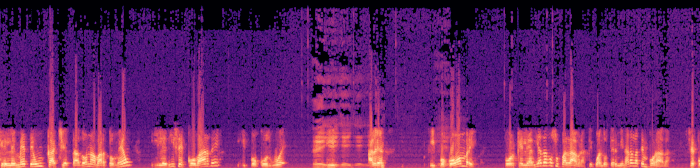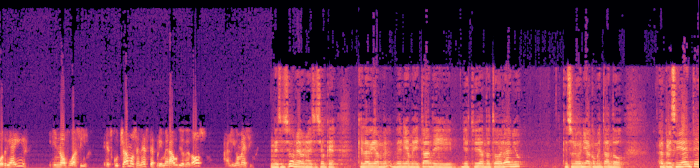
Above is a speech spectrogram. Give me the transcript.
que le mete un cachetadón a Bartomeu y le dice cobarde y pocos hue y, Adrián y poco hombre porque le había dado su palabra que cuando terminara la temporada se podría ir y no fue así. Escuchamos en este primer audio de dos a Lío Messi. Mi decisión era una decisión que, que la había, venía meditando y, y estudiando todo el año, que se lo venía comentando al presidente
